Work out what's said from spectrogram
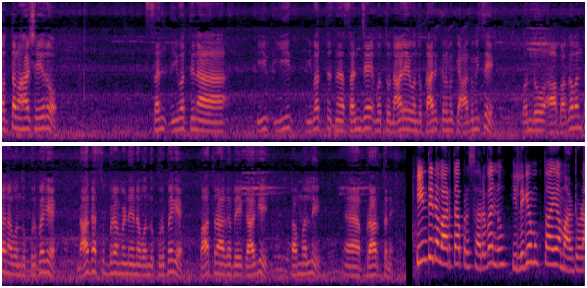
ಭಕ್ತ ಮಹಾಶಯರು ಸಂ, ಇವತ್ತಿನ ಈ ಈ, ಇವತ್ತಿನ ಸಂಜೆ ಮತ್ತು ನಾಳೆ ಒಂದು ಕಾರ್ಯಕ್ರಮಕ್ಕೆ ಆಗಮಿಸಿ ಒಂದು ಆ ಭಗವಂತನ ಒಂದು ಕೃಪೆಗೆ ನಾಗಸುಬ್ರಹ್ಮಣ್ಯನ ಒಂದು ಕೃಪೆಗೆ ಪಾತ್ರ ಆಗಬೇಕಾಗಿ ತಮ್ಮಲ್ಲಿ ಪ್ರಾರ್ಥನೆ. ಇಂದಿನ ವಾರ್ತಾ ಪ್ರಸಾರವನ್ನು ಇಲ್ಲಿಗೆ ಮುಕ್ತಾಯ ಮಾಡೋಣ.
